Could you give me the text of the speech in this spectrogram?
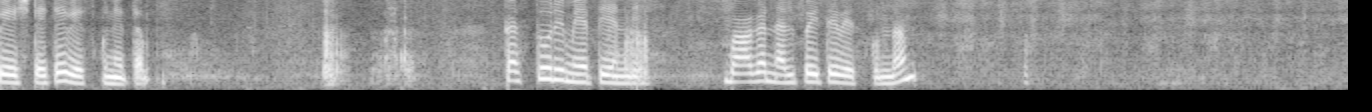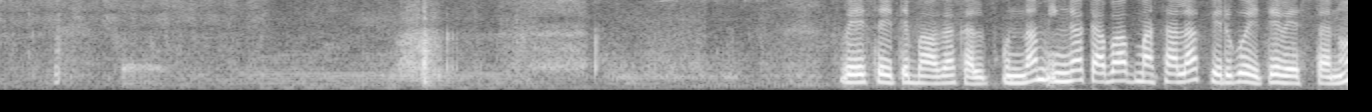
పేస్ట్ అయితే వేసుకునేద్దాం. కస్తూరి మేతి అండి బాగా నలిపి అయితే వేసుకుందాం. వేసి అయితే బాగా కలుపుకుందాం. ఇంకా కబాబ్ మసాలా పెరుగు అయితే వేస్తాను.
